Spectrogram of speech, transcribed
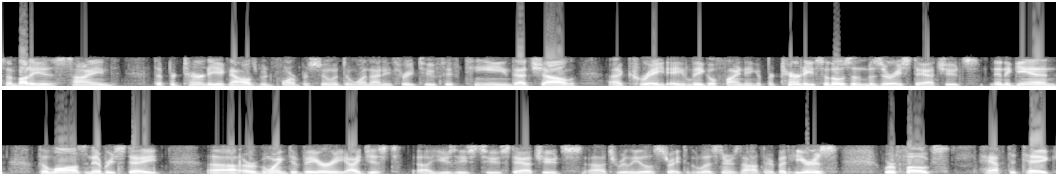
somebody has signed the paternity acknowledgement form pursuant to 193.215 that shall uh, create a legal finding of paternity. So those are the Missouri statutes. And again, the laws in every state uh, are going to vary. I just uh, use these two statutes uh, to really illustrate to the listeners out there. But here's where folks have to take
